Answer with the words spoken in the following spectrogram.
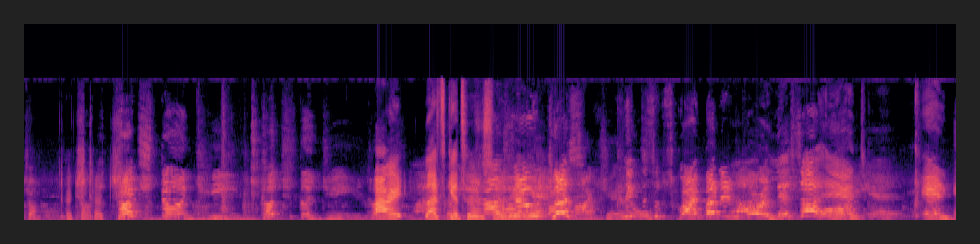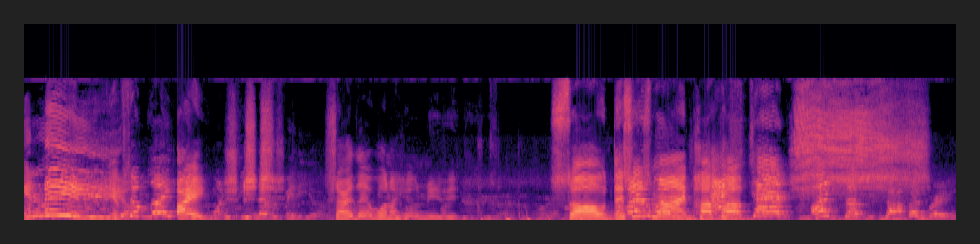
tou- Touch, touch. touch the G. Touch the G. All right, let's get to this video. just click the subscribe button for Alyssa and and, and me. Give some likes Alright, if you want to see another video. Sorry, they want to hear the movie. So this is my the shotgun brains.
